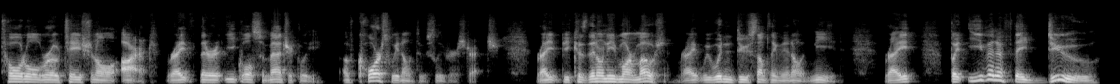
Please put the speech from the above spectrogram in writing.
total rotational arc, right? They're equal symmetrically. Of course, we don't do sleeper stretch, right? Because they don't need more motion, right? We wouldn't do something they don't need, right? But even if they do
